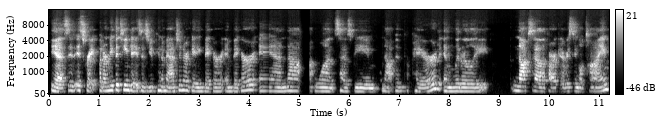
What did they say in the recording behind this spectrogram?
yes, it, it's great. But our Meet the Team days, as you can imagine, are getting bigger and bigger, and not once has Beem not been prepared and literally knocks it out of the park every single time.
